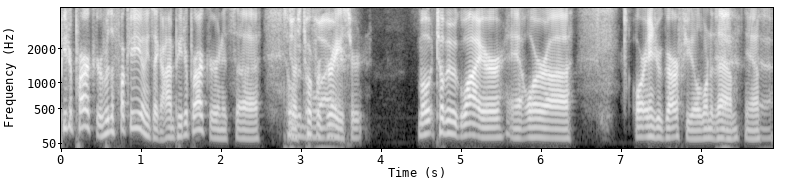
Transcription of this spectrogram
Peter Parker. Who the fuck are you? And he's like, I'm Peter Parker, and it's uh, you know, it's Topher Maguire. Grace or Mo- Toby Maguire uh, or uh, or Andrew Garfield, one of them. Yeah. yeah.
